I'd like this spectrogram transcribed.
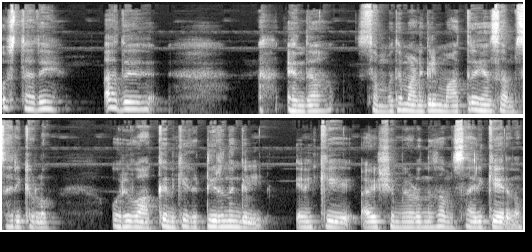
ഉസ്താദെ അത് എന്താ? സമ്മതമാണെങ്കിൽ മാത്രമേ ഞാൻ സംസാരിക്കുള്ളൂ. ഒരു വാക്ക് എനിക്ക് കിട്ടിയിരുന്നെങ്കിൽ എനിക്ക് ഐഷമ്മയോടൊന്ന് സംസാരിക്കായിരുന്നു.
